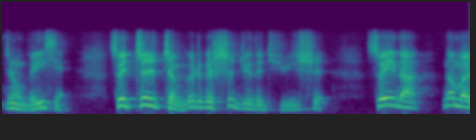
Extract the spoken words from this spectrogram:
这种危险，所以这是整个这个世界的局势。所以呢，那么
